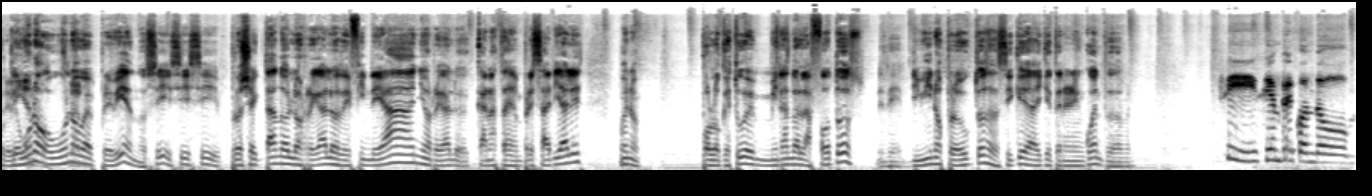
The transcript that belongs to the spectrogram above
Porque Previendo, uno, uno claro. va previendo, sí, sí, sí. Proyectando los regalos de fin de año, regalos de canastas empresariales. Bueno, por lo que estuve mirando las fotos, de divinos productos, así que hay que tener en cuenta también. Sí, siempre cuando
